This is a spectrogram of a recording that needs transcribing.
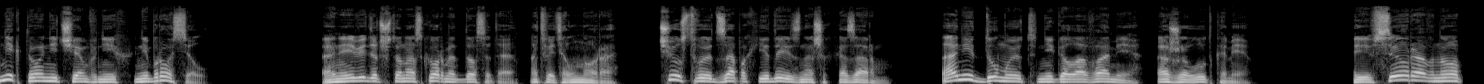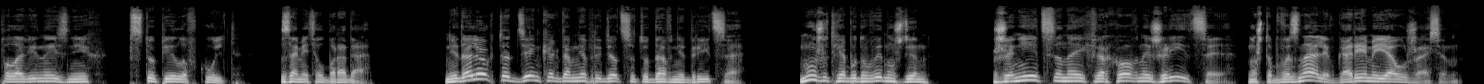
никто ничем в них не бросил. «Они видят, что нас кормят досыта», — ответил Нора. «Чувствуют запах еды из наших казарм. Они думают не головами, а желудками. И все равно половина из них вступила в культ», — заметил Борода. «Недалек тот день, когда мне придется туда внедриться. Может, я буду вынужден жениться на их верховной жрице, но чтобы вы знали, в гареме я ужасен.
